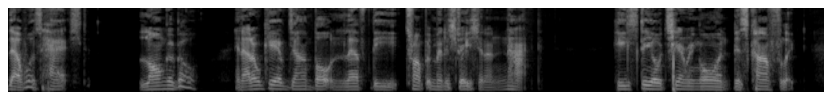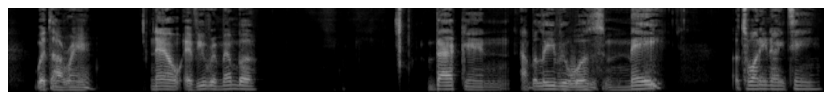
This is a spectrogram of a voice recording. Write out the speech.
that was hatched long ago. And I don't care if John Bolton left the Trump administration or not. He's still cheering on this conflict with Iran. Now, if you remember back in, I believe it was May of 2019,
